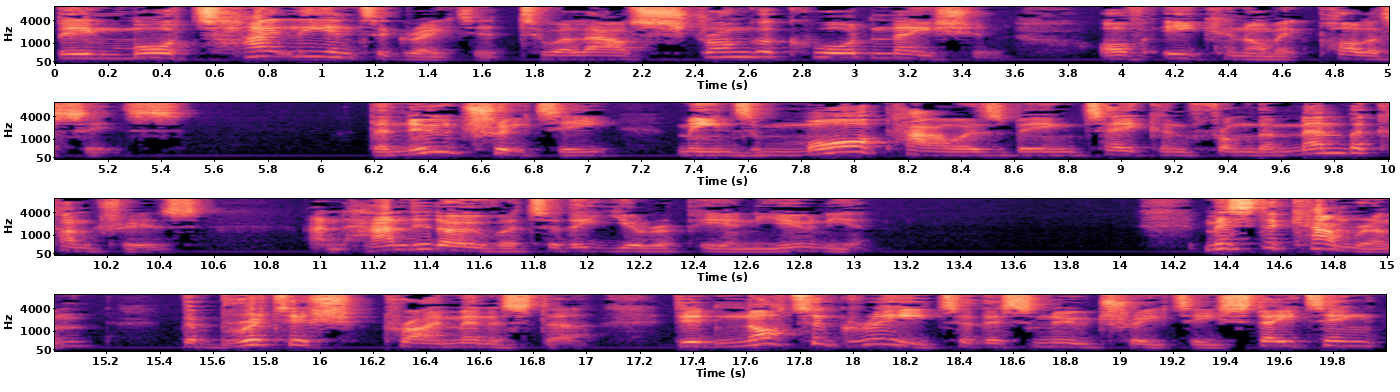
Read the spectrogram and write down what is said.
being more tightly integrated to allow stronger coordination of economic policies. The new treaty means more powers being taken from the member countries and handed over to the European Union. Mr. Cameron, the British Prime Minister, did not agree to this new treaty, stating,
